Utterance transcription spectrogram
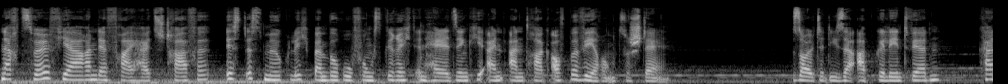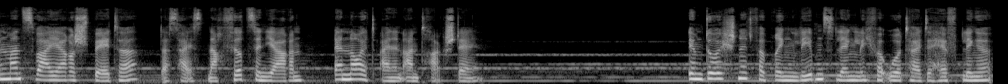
Nach zwölf Jahren der Freiheitsstrafe ist es möglich, beim Berufungsgericht in Helsinki einen Antrag auf Bewährung zu stellen. Sollte dieser abgelehnt werden, kann man zwei Jahre später, das heißt nach 14 Jahren, erneut einen Antrag stellen. Im Durchschnitt verbringen lebenslänglich verurteilte Häftlinge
